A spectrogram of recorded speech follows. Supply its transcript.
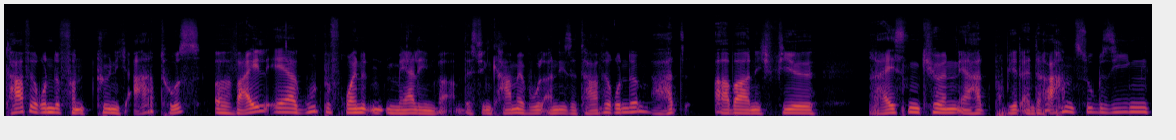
Tafelrunde von König Artus, äh, weil er gut befreundet mit Merlin war. Deswegen kam er wohl an diese Tafelrunde, hat aber nicht viel reißen können. Er hat probiert, einen Drachen zu besiegen.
